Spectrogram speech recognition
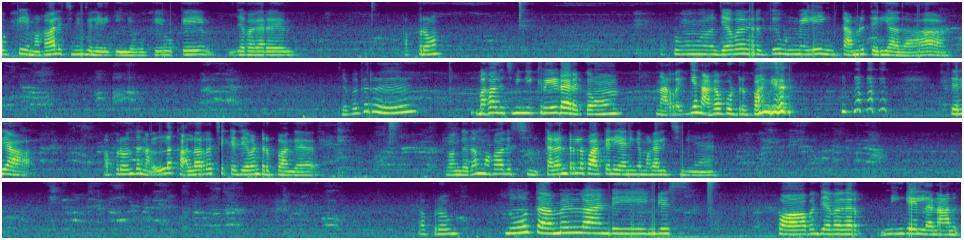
ஓகே மகாலட்சுமின்னு சொல்லியிருக்கீங்க. Okay okay Jawahar. அப்புறம்? அப்போ ஜவஹருக்கு உண்மையிலே இங்கே தமிழ் தெரியாதா? ஜவஹர் மகாலட்சுமி இங்கே கிரேடாக இருக்கும். நிறைய நகை போட்டிருப்பாங்க. சரியா? அப்புறம் வந்து நல்ல கலராக சிக்க ஜெவன் இருப்பாங்க. அவங்க தான் மகாலட்சுமி கலண்டரில் பார்க்கலையா நீங்கள் மகாலட்சுமிய? அப்புறம் நோ தமிழ் அண்ட் இங்கிலீஷ் பாவம் ஜெவகர் நீங்கள் இல்லை நான்.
